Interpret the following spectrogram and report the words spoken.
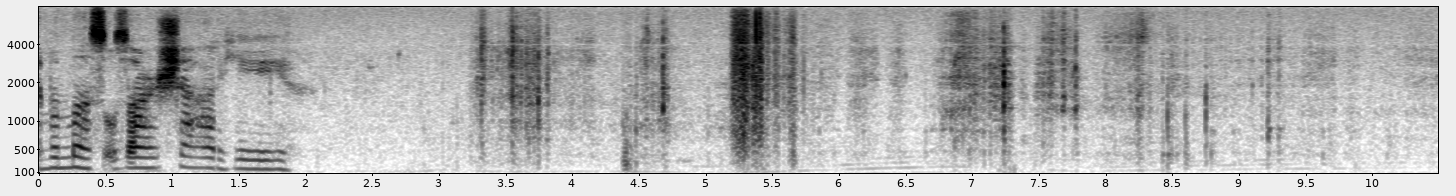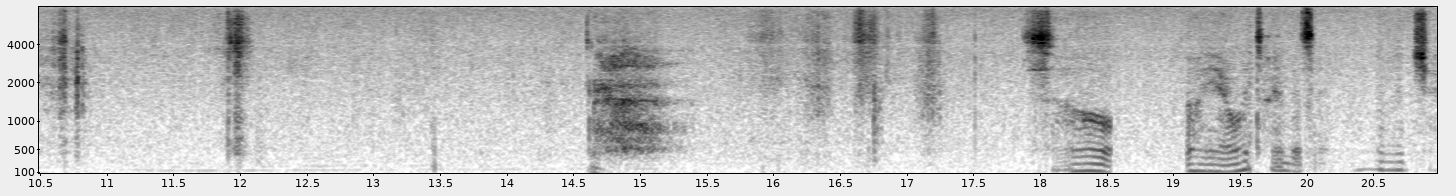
And my muscles are shoddy. So, oh yeah, what time is it? I'm gonna check.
